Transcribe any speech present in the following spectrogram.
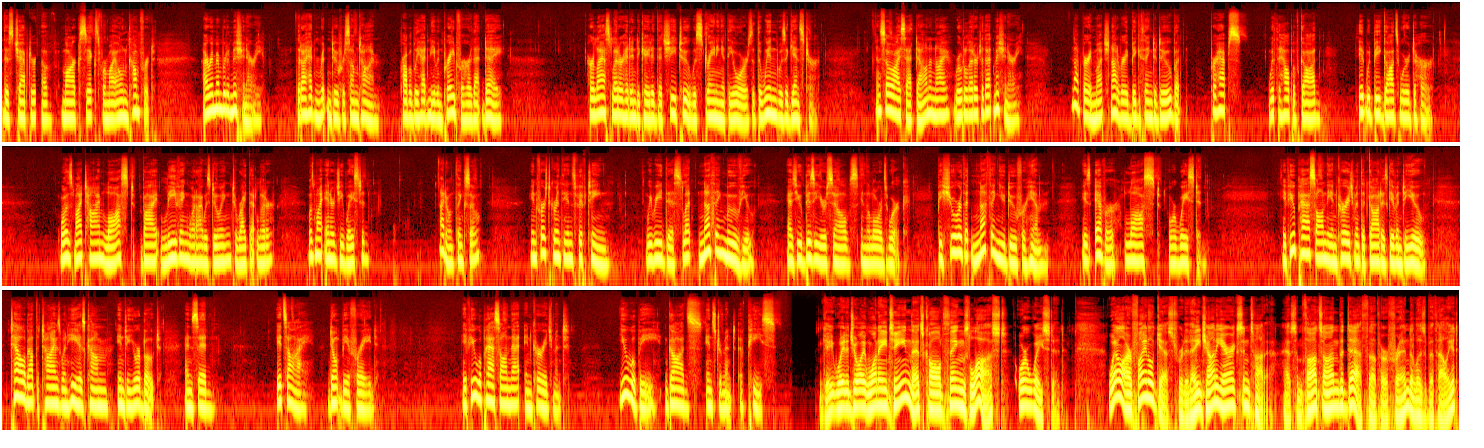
this chapter of Mark 6 for my own comfort, I remembered a missionary that I hadn't written to for some time, probably hadn't even prayed for her that day. Her last letter had indicated that she too was straining at the oars, that the wind was against her. And so I sat down and I wrote a letter to that missionary. Not very much, not a very big thing to do, but perhaps with the help of God, it would be God's word to her. Was my time lost by leaving what I was doing to write that letter? Was my energy wasted? I don't think so. In 1 Corinthians 15, we read this Let nothing move you as you busy yourselves in the Lord's work. Be sure that nothing you do for Him is ever lost or wasted. If you pass on the encouragement that God has given to you, tell about the times when He has come into your boat and said, It's I, don't be afraid. If you will pass on that encouragement, you will be God's instrument of peace. Gateway to Joy 118, that's called Things Lost or Wasted. Well, our final guest for today, Joni Eareckson Tada, has some thoughts on the death of her friend Elisabeth Elliot,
